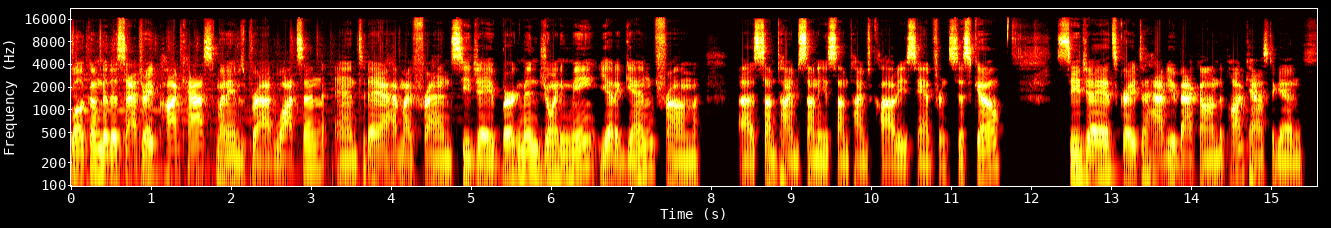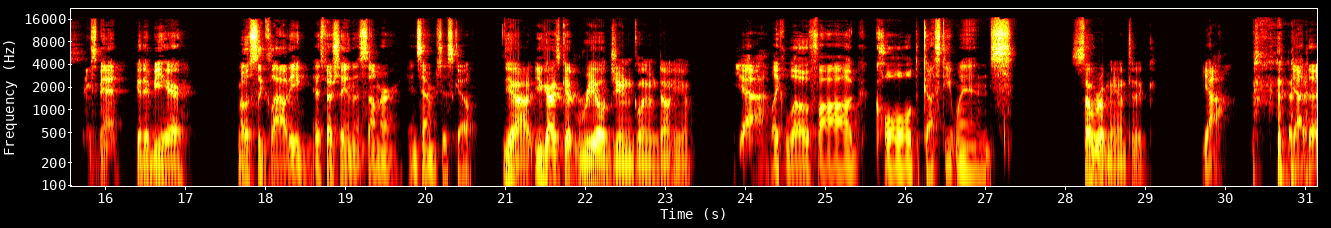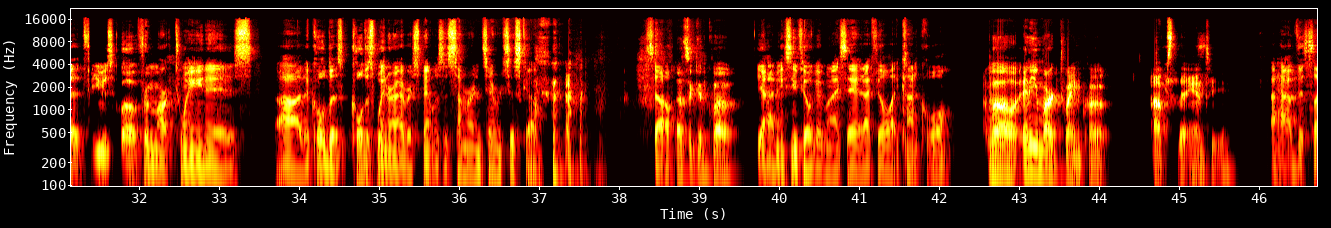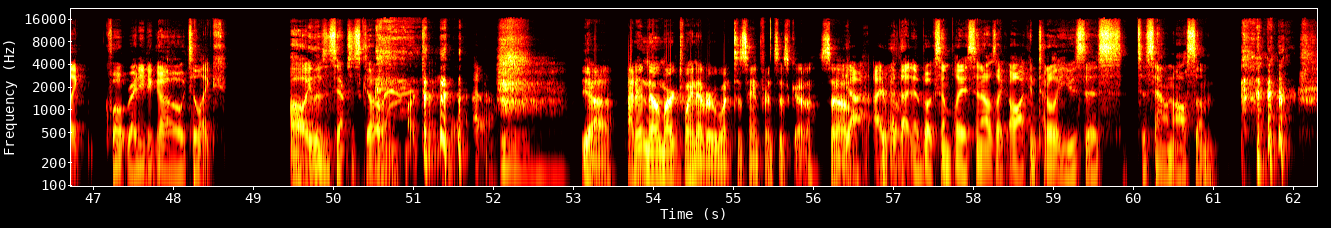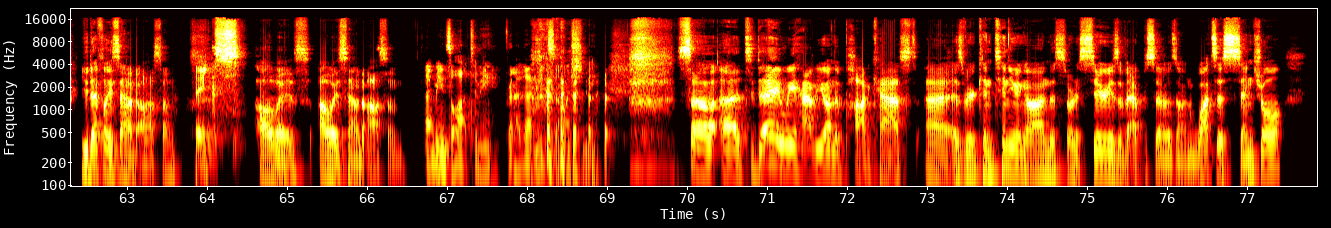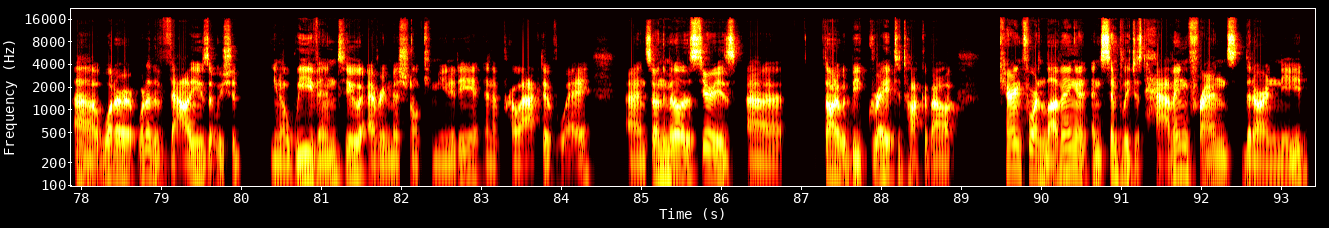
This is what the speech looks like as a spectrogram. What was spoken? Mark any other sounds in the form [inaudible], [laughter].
Welcome to the Saturate podcast. My name is Brad Watson, and today I have my friend CJ Bergman joining me yet again from uh, sometimes sunny, sometimes cloudy San Francisco. CJ, it's great to have you back on the podcast again. Thanks, man. Good to be here. Mostly cloudy, especially in the summer in San Francisco. Yeah, you guys get real June gloom, don't you? Yeah, like low fog, cold, gusty winds. So romantic. Yeah. [laughs] yeah. The famous quote from Mark Twain is uh, the coldest coldest winter I ever spent was the summer in San Francisco. [laughs] so that's a good quote. Yeah, it makes me feel good when I say it. I feel like kind of cool. Well, any Mark Twain quote ups the ante. I have this like quote ready to go to like, oh, he lives in San Francisco and Mark Twain. [laughs] I don't know. Yeah, I didn't know Mark Twain ever went to San Francisco. So yeah, I read that in a book someplace, and I was like, oh, I can totally use this to sound awesome. [laughs] you definitely sound awesome. Thanks. Always, always sound awesome. That means a lot to me, Brad. That means so much to me. [laughs] So uh, today we have you on the podcast uh, as we're continuing on this sort of series of episodes on what's essential. Uh, what are what are the values that we should you know weave into every missional community in a proactive way. And so, in the middle of the series, uh, thought it would be great to talk about caring for and loving, and, and simply just having friends that are in need.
